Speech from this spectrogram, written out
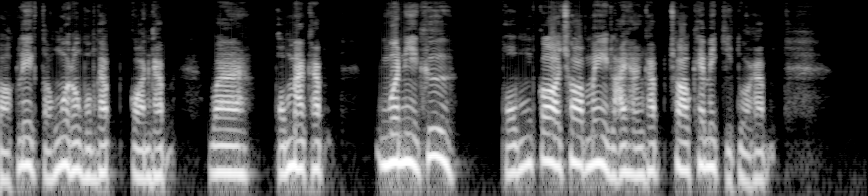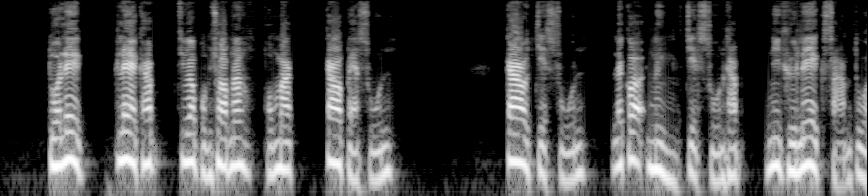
บอกเลขต่องวดของผมครับ ก่อนครับ ว่าผมมาครับ งวดนี้คือ ผมก็ชอบไม่หลายหางครับ ชอบแค่ไม่กี่ตัวครับ ตัวเลขแรกครับ ที่ว่าผมชอบนะ ผมมาเก้าแปดศูนย์เก้าเจ็ดศูนย์แล้วก็หนึ่งเจ็ดศูนย์ครับ นี่คือเลขสามตัว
